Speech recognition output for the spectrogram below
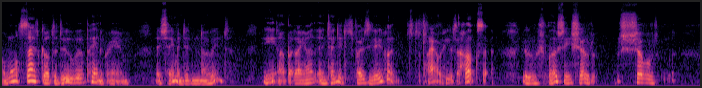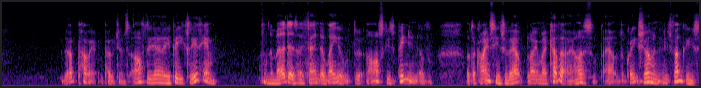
and what's that got to do with a pentagram? The shaman didn't know it. He, uh, but I un- intended to suppose the ignorant cloud. He was a huckster who mostly showed, shoveled the poem potions after the LAP cleared him. On the murders, I found a way to ask his opinion of of the crime scenes without blowing my cover. I asked out the great showman and his funkies.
